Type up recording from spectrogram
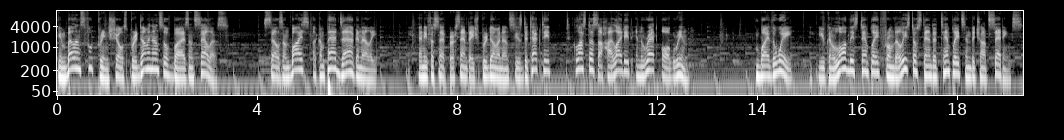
Imbalance footprint shows predominance of buyers and sellers. Sells and buys are compared diagonally, and if a set percentage predominance is detected, clusters are highlighted in red or green. By the way, you can load this template from the list of standard templates in the chart settings.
